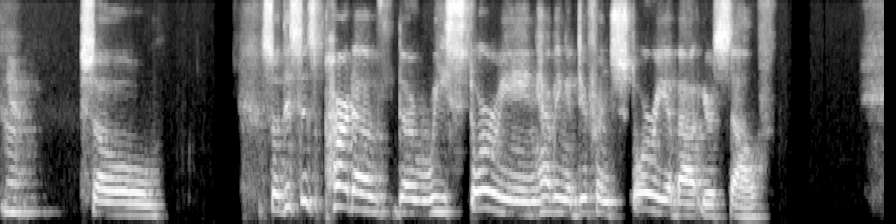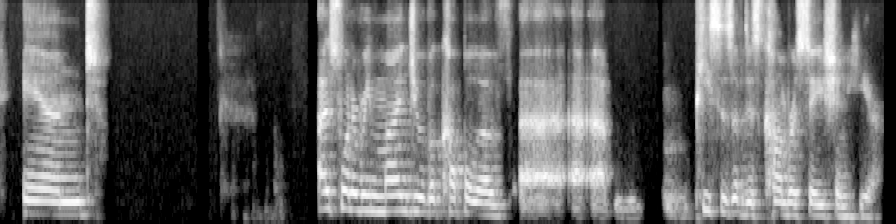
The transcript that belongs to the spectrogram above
Yeah. So so this is part of the restoring, having a different story about yourself and I just want to remind you of a couple of uh, uh, pieces of this conversation here.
